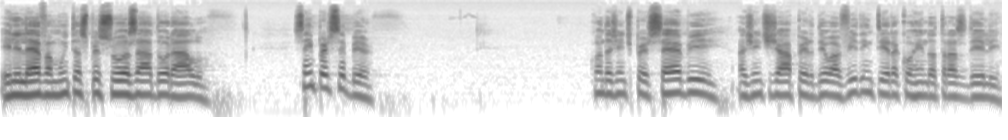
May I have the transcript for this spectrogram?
Ele leva muitas pessoas a adorá-lo, sem perceber. Quando a gente percebe, a gente já perdeu a vida inteira correndo atrás dele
